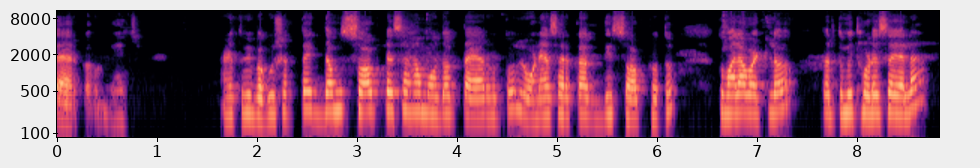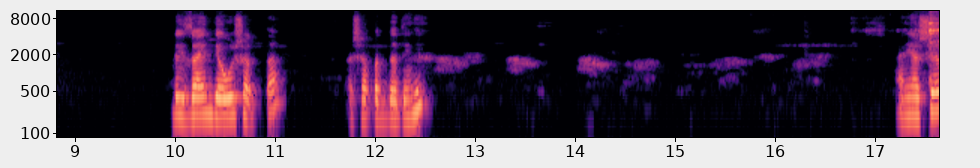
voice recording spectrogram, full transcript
तयार करून घ्यायचे. आणि तुम्ही बघू शकता एकदम सॉफ्ट असा हा मोदक तयार होतो. लोण्यासारखा अगदी सॉफ्ट होतो. तुम्हाला वाटलं तर तुम्ही थोडस याला डिझाईन देऊ शकता अशा पद्धतीने. आणि असे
